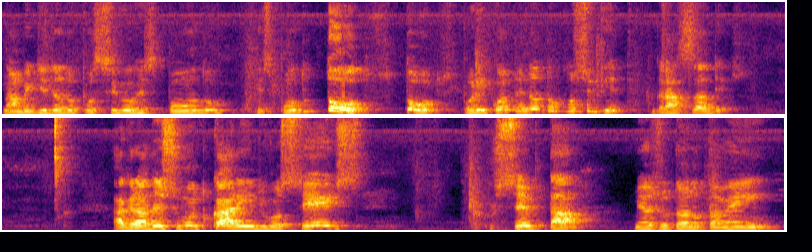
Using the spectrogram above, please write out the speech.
Na medida do possível respondo. Respondo todos, todos. Por enquanto ainda estou conseguindo, graças a Deus. Agradeço muito o carinho de vocês. Por sempre estar tá me ajudando também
